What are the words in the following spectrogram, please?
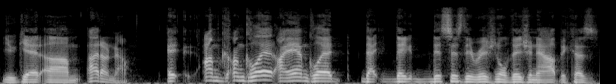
You get um, I don't know. It, I'm I'm glad I am glad that they this is the original vision out because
